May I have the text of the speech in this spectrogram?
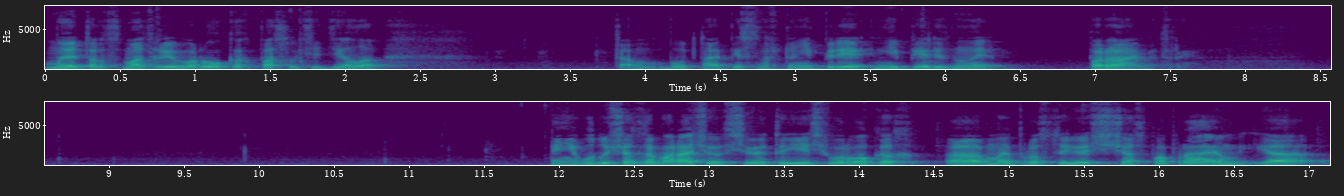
мы это рассматривали в уроках, по сути дела, там будет написано, что не, не переданы параметры. Я не буду сейчас заморачивать, все это есть в уроках, а мы просто ее сейчас поправим, я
